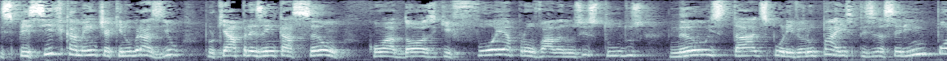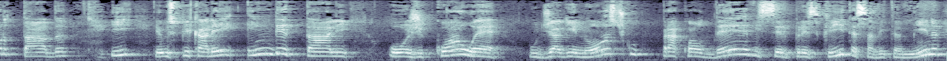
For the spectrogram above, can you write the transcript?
especificamente aqui no Brasil, porque a apresentação com a dose que foi aprovada nos estudos não está disponível no país, precisa ser importada e eu explicarei em detalhe hoje qual é o diagnóstico para qual deve ser prescrita essa vitamina,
